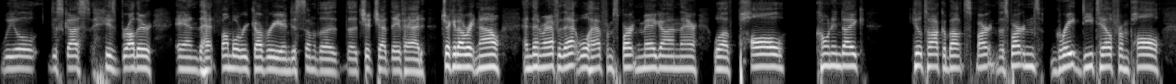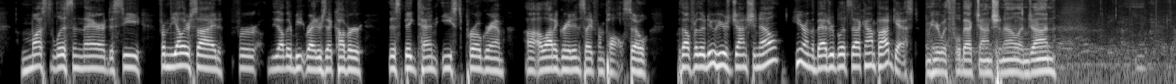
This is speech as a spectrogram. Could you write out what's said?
we'll discuss his brother and that fumble recovery and just some of the the chit chat they've had. Check it out right now. And then right after that, we'll have from Spartan Mag on there. We'll have Paul Konyndyk. He'll talk about Spartan the Spartans. Great detail from Paul must listen there to see from the other side for the other beat writers that cover this Big Ten East program. Uh, a lot of great insight from Paul. So, without further ado, here's John Chenal here on the BadgerBlitz.com podcast. I'm here with fullback John Chenal and John,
